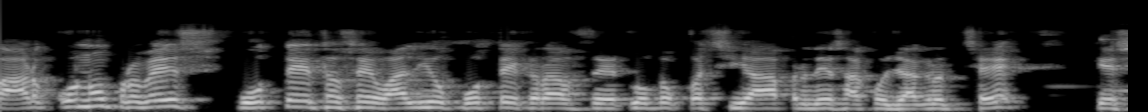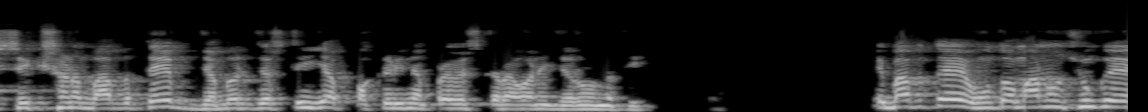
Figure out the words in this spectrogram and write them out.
બાળકોનો પ્રવેશ પોતે થશે, વાલીઓ પોતે કરાવશે. એટલું તો પછી આ પ્રદેશ આખો જાગૃત છે કે શિક્ષણ બાબતે જબરજસ્તી યા પકડીને પ્રવેશ કરાવવાની જરૂર નથી. એ બાબતે હું તો માનું છું કે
